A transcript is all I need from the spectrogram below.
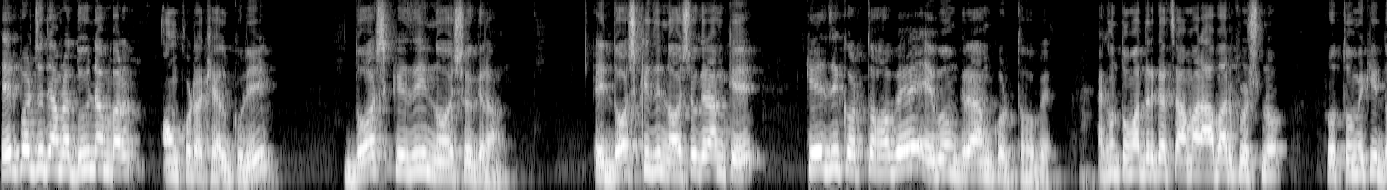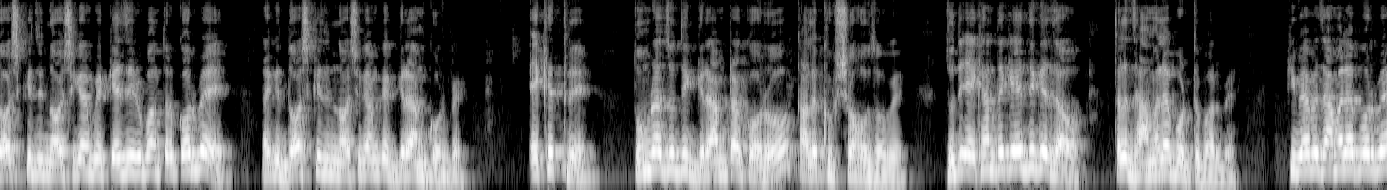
এরপর যদি আমরা দুই নাম্বার অঙ্কটা খেয়াল করি, দশ কেজি নয়শো গ্রাম। এই দশ কেজি নয়শো গ্রামকে কেজি করতে হবে এবং গ্রাম করতে হবে। এখন তোমাদের কাছে আমার আবার প্রশ্ন, প্রথমে কি দশ কেজি নয়শো গ্রামকে কেজি রূপান্তর করবে, নাকি দশ কেজি নয়শো গ্রামকে গ্রাম করবে? এক্ষেত্রে তোমরা যদি গ্রামটা করো, তাহলে খুব সহজ হবে। যদি এখান থেকে এদিকে যাও, তাহলে ঝামেলায় পড়তে পারবে। কীভাবে ঝামেলায় পড়বে?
